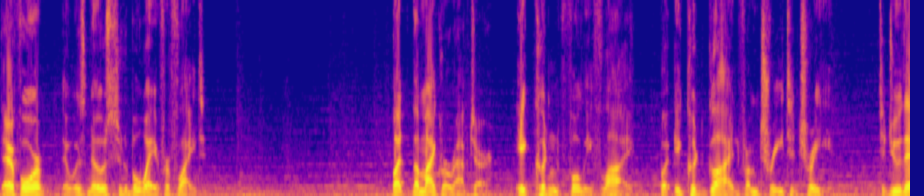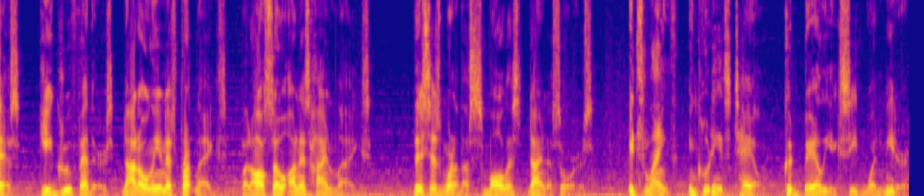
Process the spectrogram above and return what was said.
therefore there was no suitable way for flight. But the Microraptor, it couldn't fully fly, but it could glide from tree to tree. To do this, he grew feathers not only in his front legs, but also on his hind legs. This is one of the smallest dinosaurs. Its length, including its tail, could barely exceed one meter,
